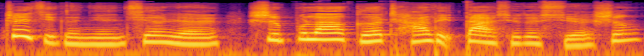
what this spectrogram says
这几个年轻人是布拉格查理大学的学生。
